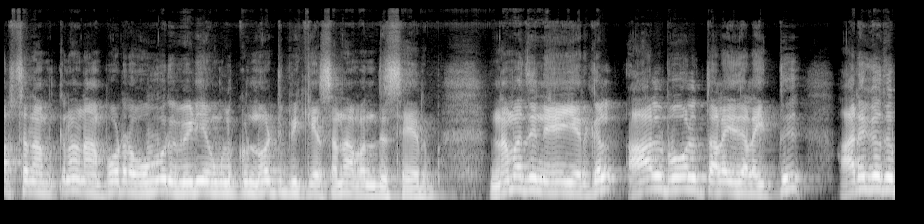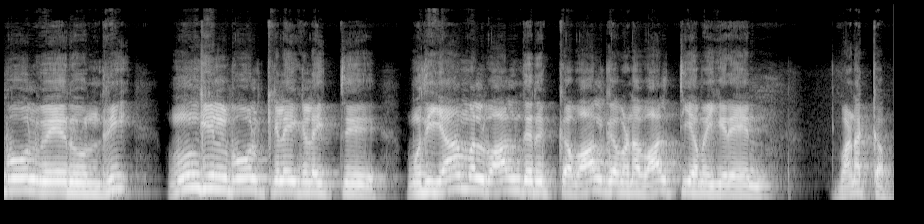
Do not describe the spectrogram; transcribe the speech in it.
ஆப்ஷன் அமைக்கணும் நான் போடுற ஒவ்வொரு வீடியோ உங்களுக்கு நோட்டிஃபிகேஷனாக வந்து சேரும். நமது நேயர்கள் ஆள் போல் தலை தலைத்து அருகது போல் வேரூன்றி மூங்கில் போல் கிளை கிளைத்து முதியாமல் வாழ்ந்திருக்க வாழ்கவன வாழ்த்தி அமைகிறேன். வணக்கம்.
